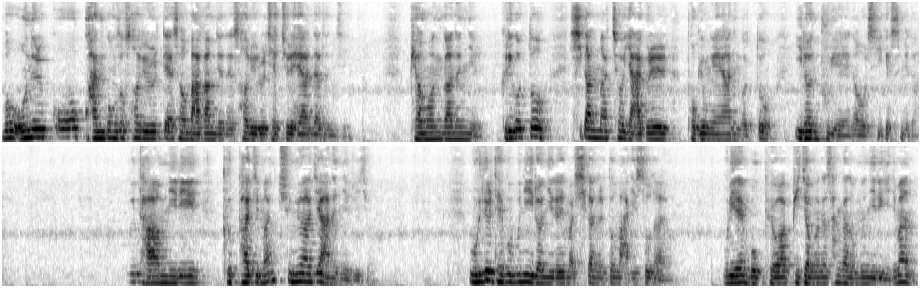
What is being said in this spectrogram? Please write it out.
뭐 오늘 꼭 관공서 서류를 떼서 마감 전에 서류를 제출해야 한다든지 병원 가는 일 그리고 또 시간 맞춰 약을 복용해야 하는 것도 이런 부류에 넣을 수 있겠습니다. 그 다음 일이 급하지만 중요하지 않은 일이죠. 우리들 대부분이 이런 일에 시간을 또 많이 쏟아요. 우리의 목표와 비전과는 상관없는 일이지만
